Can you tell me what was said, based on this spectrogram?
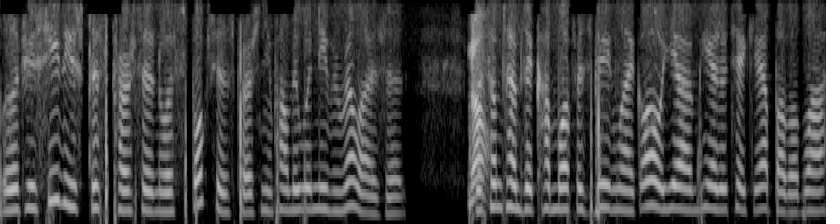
Well, if you see these this person or spoke to this person, you probably wouldn't even realize it. No, So sometimes they come off as being like, "Oh yeah, I'm here to take you out," blah blah blah.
